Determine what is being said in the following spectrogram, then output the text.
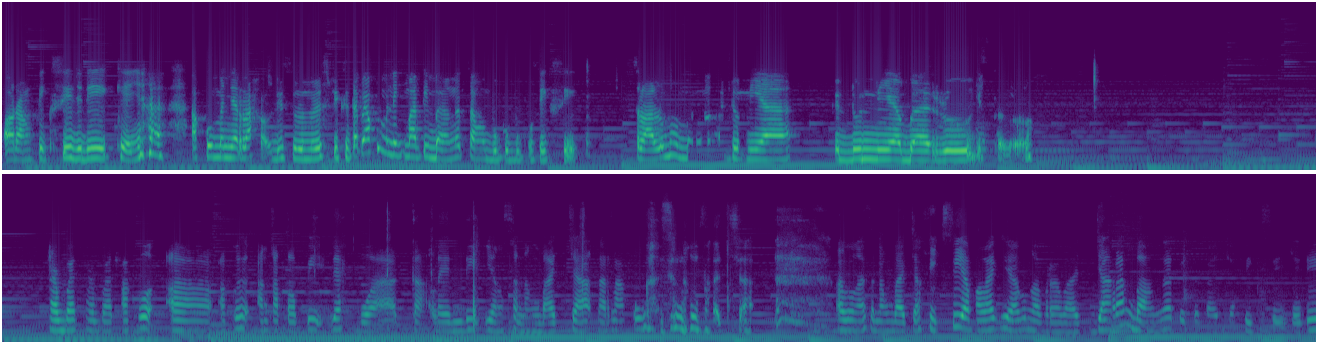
orang fiksi. Jadi kayaknya aku menyerah kalau disuruh nulis fiksi. Tapi aku menikmati banget sama buku-buku fiksi. Selalu membawa ke dunia ke dunia baru gitu. Loh hebat hebat aku uh, aku angkat topi deh buat kak Lendi yang senang baca karena aku nggak senang baca aku nggak senang baca fiksi apalagi aku nggak pernah baca. Jarang banget itu baca fiksi. Jadi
